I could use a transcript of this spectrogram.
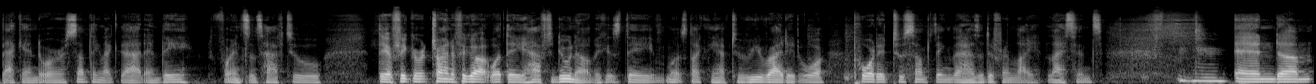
backend or something like that, and they, for instance, have to they're figure trying to figure out what they have to do now because they most likely have to rewrite it or port it to something that has a different li- license. And um,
